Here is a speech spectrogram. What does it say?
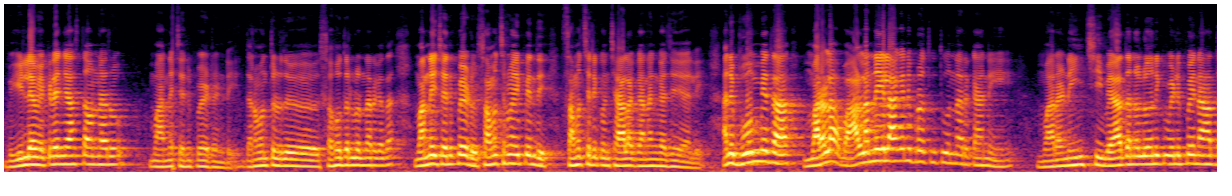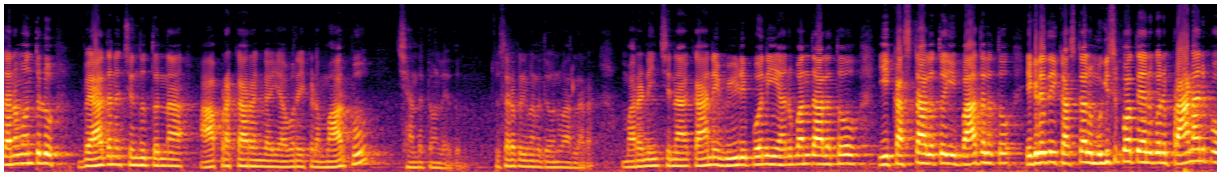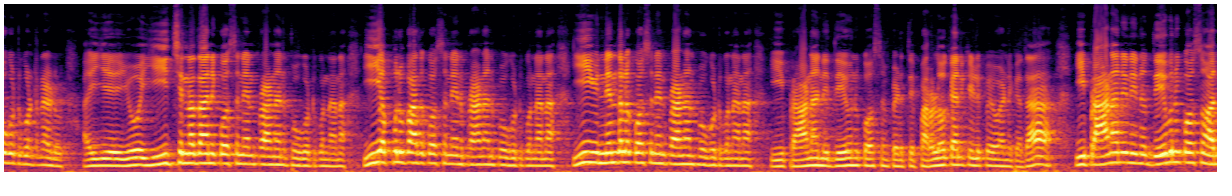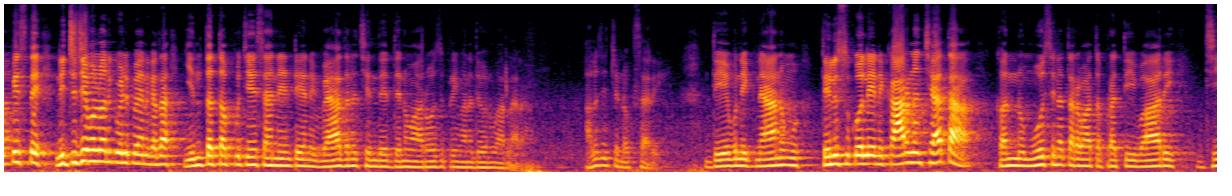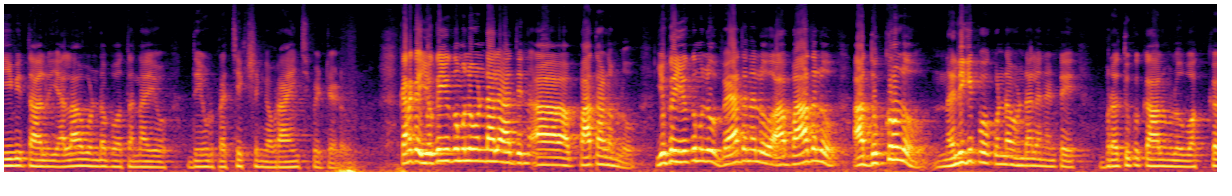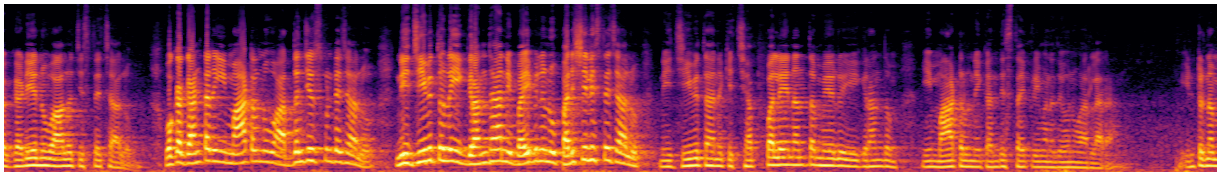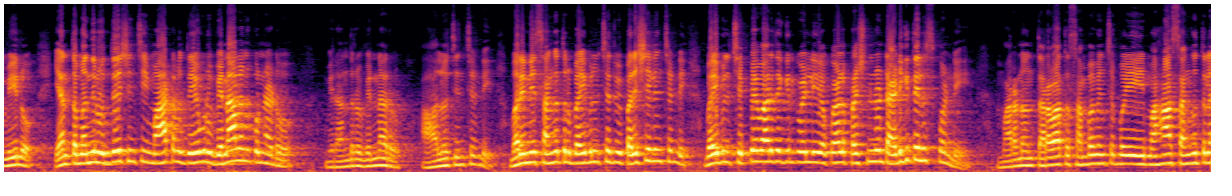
వీళ్ళేం ఎక్కడేం చేస్తూ ఉన్నారు? మా అన్నయ్య చనిపోయాడండి. ధనవంతుడు సహోదరులు ఉన్నారు కదా? మా అన్నయ్య చనిపోయాడు. సంవత్సరం అయిపోయింది. సంవత్సరికం చాలా ఘనంగా చేయాలి అని భూమి మీద మరలా వాళ్ళన్నయ్యలాగానే బ్రతుకుతూ ఉన్నారు కానీ మరణించి వేదనలోనికి వెళ్ళిపోయిన ఆ ధనవంతుడు వేదన చెందుతున్న ఆ ప్రకారంగా ఎవరు ఇక్కడ మార్పు చెందటం లేదు. చూసారా ప్రియమైన దేవుని వారులారా? మరణించినా కానీ వీడిపోని ఈ అనుబంధాలతో ఈ కష్టాలతో ఈ బాధలతో ఇక్కడేదో ఈ కష్టాలు ముగిసిపోతాయి అనుకుని ప్రాణాన్ని పోగొట్టుకుంటున్నాడు. అయ్యేయో ఈ చిన్నదాని కోసం నేను ప్రాణాన్ని పోగొట్టుకున్నానా? ఈ అప్పుల బాధ కోసం నేను ప్రాణాన్ని పోగొట్టుకున్నానా? ఈ నిందల కోసం నేను ప్రాణాన్ని పోగొట్టుకున్నానా? ఈ ప్రాణాన్ని దేవుని కోసం పెడితే పరలోకానికి వెళ్ళిపోయేవాడిని కదా. ఈ ప్రాణాన్ని నేను దేవుని కోసం అర్పిస్తే నిత్య జీవంలోనికి వెళ్ళిపోయాను కదా. ఇంత తప్పు చేశానేంటి అని వేదన చెందే దినం ఆ రోజు ప్రియమైన దేవుని వారులారా. ఆలోచించండి ఒకసారి. దేవుని జ్ఞానము తెలుసుకోలేని కారణం చేత కన్ను మూసిన తర్వాత ప్రతి వారి జీవితాలు ఎలా ఉండబోతున్నాయో దేవుడు ప్రత్యక్షంగా వ్రాయించి పెట్టాడు. కనుక యుగ యుగములు ఉండాలి ఆ దిన ఆ పాతాళంలో. యుగ యుగములు వేదనలో ఆ బాధలు ఆ దుఃఖంలో నలిగిపోకుండా ఉండాలని అంటే బ్రతుకు కాలంలో ఒక్క గడియ నువ్వు ఆలోచిస్తే చాలు. ఒక గంటని ఈ మాటలు నువ్వు అర్థం చేసుకుంటే చాలు. నీ జీవితంలో ఈ గ్రంథాన్ని బైబిల్ నువ్వు పరిశీలిస్తే చాలు. నీ జీవితానికి చెప్పలేనంత మేలు ఈ గ్రంథం ఈ మాటలు నీకు అందిస్తాయి ప్రియమైన దేవుని వారులారా. వింటున్న మీలో ఎంతమందిని ఉద్దేశించి ఈ మాటలు దేవుడు వినాలనుకున్నాడో మీరందరూ విన్నారు. ఆలోచించండి. మరిన్ని సంగతులు బైబిల్ చదివి పరిశీలించండి. బైబిల్ చెప్పే వారి దగ్గరికి వెళ్ళి ఒకవేళ ప్రశ్నలు ఉంటే అడిగి తెలుసుకోండి. మరణం తర్వాత సంభవించబోయే ఈ మహా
